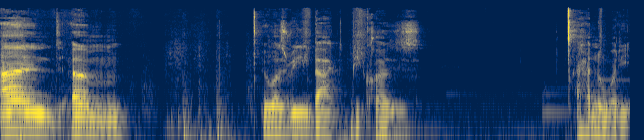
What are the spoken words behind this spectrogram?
And um it was really bad because I had nobody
